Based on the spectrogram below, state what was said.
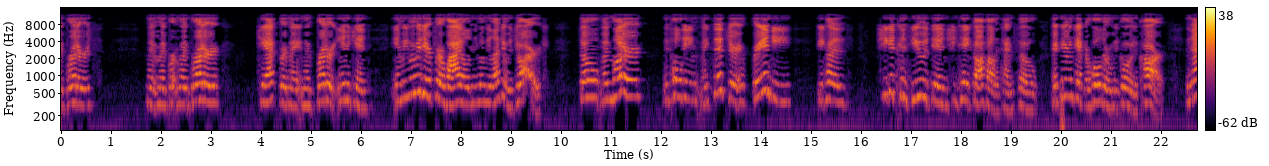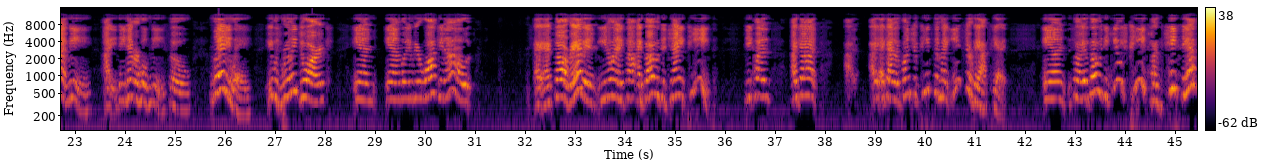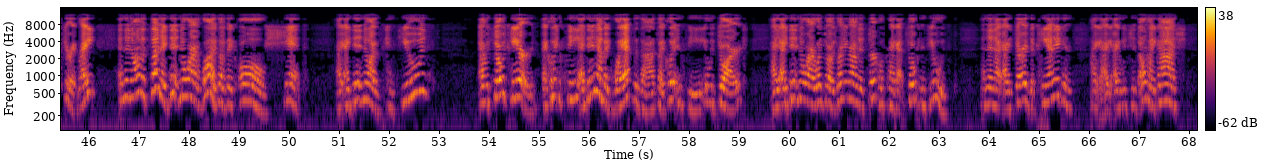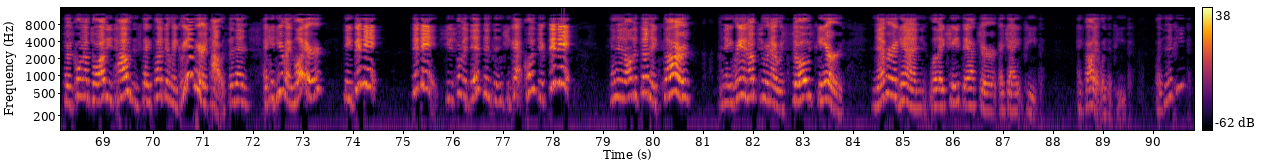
my brother, my, br- my brother Casper, my my brother Anakin, and we were there for a while. And when we left, it was dark. So my mother was holding my sister Brandy because she gets confused and she takes off all the time. So my parents have to hold her when we go in the car. But not me. I they never hold me. So well, anyway, I, I saw a rabbit. you know, I thought, I thought it was a giant piece. Because I got, I, I got a bunch of peeps in my Easter basket. And so I thought it was a huge peep. so I chased after it, right? And then all of a sudden I didn't know where I was. I was like, oh shit. I, I didn't know, I was confused. I was so scared. I couldn't see. I didn't have my glasses on, so I couldn't see. It was dark. I, I didn't know where I was, so I was running around in circles. panic and I, I, I was just, oh my gosh. So I was going up to all these houses because I thought they my grandparents' house. And then I could hear my mother say, Britt Britt, Bibbit. She was from a distance and she got closer, Britt Britt. And then all of a sudden I saw her and I ran up to her and I was so scared. Never again will I chase after a giant peep. I thought it was a peep. Was it a peep?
